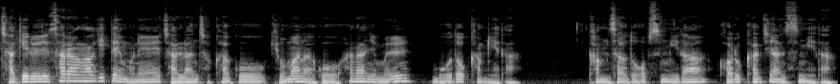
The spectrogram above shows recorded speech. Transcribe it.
자기를 사랑하기 때문에 잘난 척하고 교만하고 하나님을 모독합니다. 감사도 없습니다. 거룩하지 않습니다.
